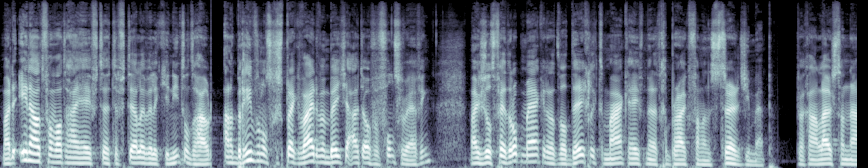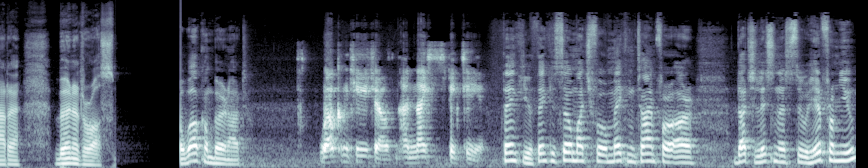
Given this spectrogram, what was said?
Maar de inhoud van wat hij heeft te vertellen wil ik je niet onthouden. Aan het begin van ons gesprek wijden we een beetje uit over fondsenwerving. Maar je zult verderop merken dat het wel degelijk te maken heeft met het gebruik van een strategy map. We gaan luisteren naar uh, Bernard Ross. Welcome Bernard. Welcome to you, Joe, and nice to speak to you. Thank you. Thank you so much for making time for our Dutch listeners to hear from you.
